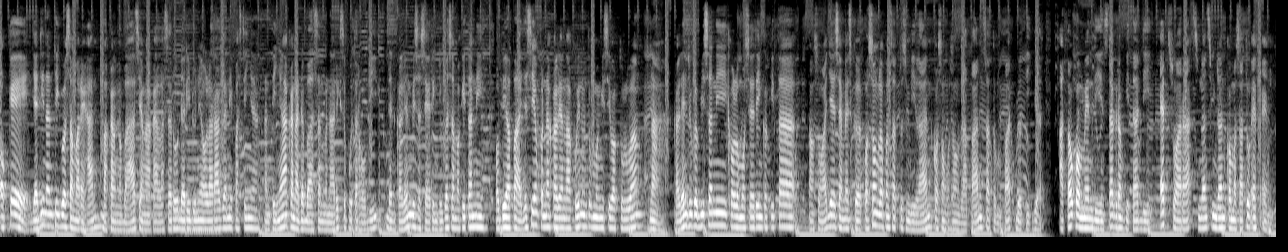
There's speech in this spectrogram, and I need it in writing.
Oke, jadi nanti gue sama Rehan bakal ngebahas yang kalah seru dari dunia olahraga nih pastinya. Nantinya akan ada bahasan menarik seputar hobi dan kalian bisa sharing juga sama kita nih. Hobi apa aja sih yang pernah kalian lakuin untuk mengisi waktu luang? Nah, kalian juga bisa nih kalau mau sharing ke kita langsung aja SMS ke 0819 008 1423 atau komen di Instagram kita di @suara99,1 FM.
